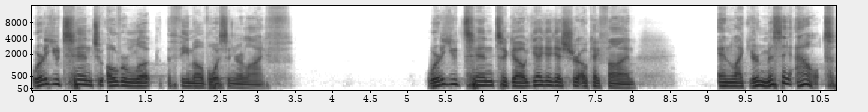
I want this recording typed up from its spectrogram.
where do you tend to overlook the female voice in your life? Where do you tend to go, yeah, yeah, yeah, sure, okay, fine. And like you're missing out.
